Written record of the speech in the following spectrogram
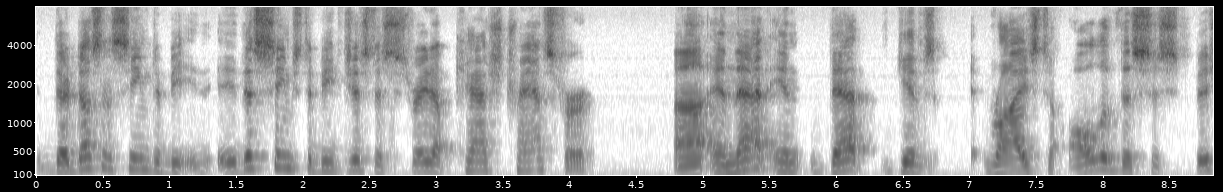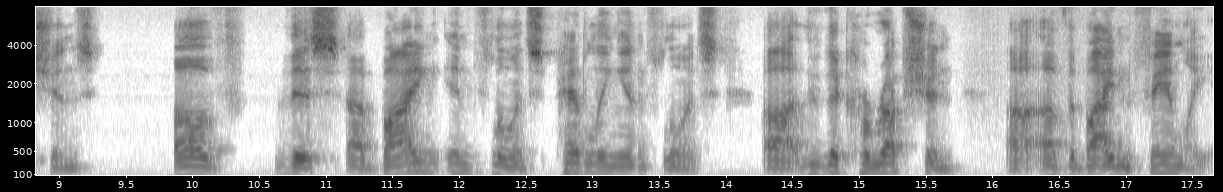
there doesn't seem to be. This seems to be just a straight up cash transfer, uh, and that in that gives rise to all of the suspicions of this uh, buying influence, peddling influence, uh, the, the corruption uh, of the Biden family.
